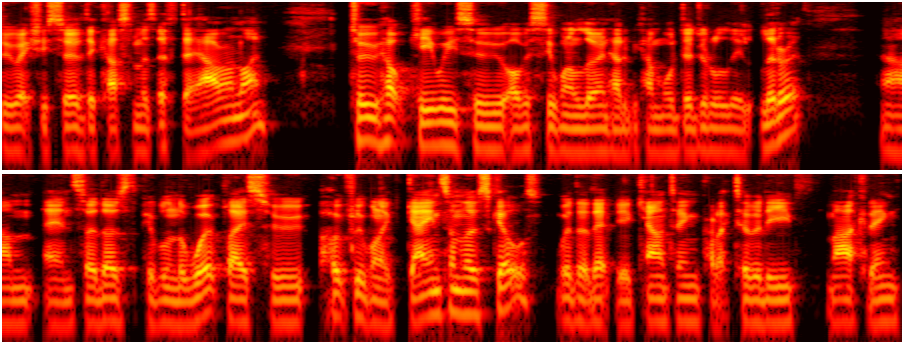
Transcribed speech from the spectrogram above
to actually serve their customers if they are online. Two, help Kiwis who obviously want to learn how to become more digitally literate. Um, and so those are the people in the workplace who hopefully want to gain some of those skills, whether that be accounting, productivity, marketing.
